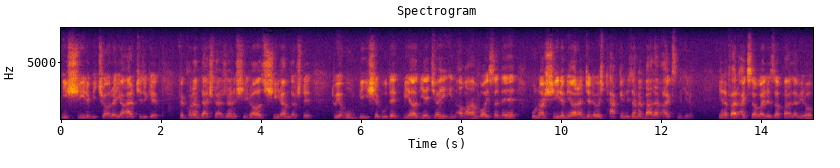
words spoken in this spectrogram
این شیر بیچاره یا هر چیزی که فکر کنم دشت درجن شیراز شیرم داشته. توی اون بیشه بوده بیاد. یه جایی این آقا هم وایساده اونا شیر میارن جلوش تقی می‌زنن بعدم عکس می‌گیرن. یه نفر عکس آقای رضا پهلوی رو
